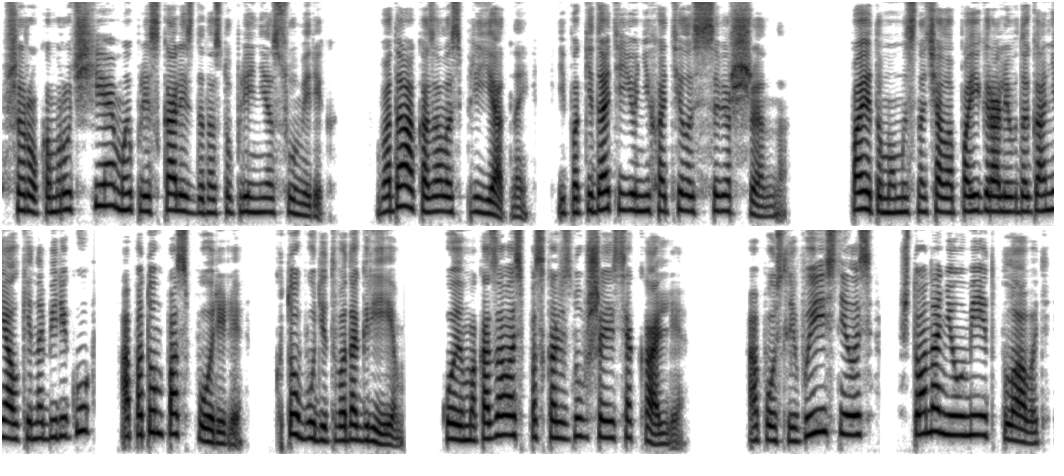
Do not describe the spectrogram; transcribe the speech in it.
В широком ручье мы плескались до наступления сумерек. Вода оказалась приятной, и покидать ее не хотелось совершенно. Поэтому мы сначала поиграли в догонялки на берегу, а потом поспорили, кто будет водогреем, коим оказалась поскользнувшаяся Калли. А после выяснилось, что она не умеет плавать,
